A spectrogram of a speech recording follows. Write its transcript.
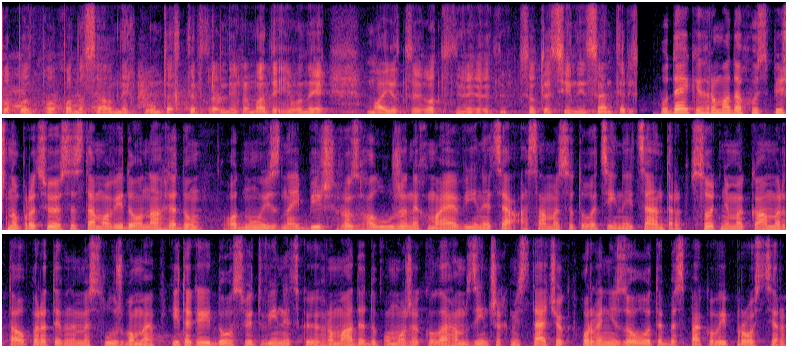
по, по, по, по населених пунктах територіальної громади, і вони мають е, от, е, ситуаційний центр, У деяких громадах успішно працює система відеонагляду. Одну із найбільш розгалужених має Вінниця, а саме ситуаційний центр сотнями камер та оперативними службами. І такий досвід Вінницької громади допоможе колегам з інших містечок організовувати безпековий простір.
